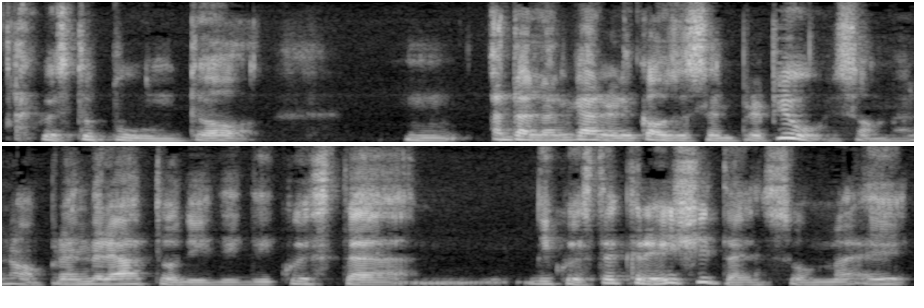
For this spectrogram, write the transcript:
a questo punto ad allargare le cose sempre più, insomma, no? prendere atto di, di, di, questa, di questa crescita, insomma, e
